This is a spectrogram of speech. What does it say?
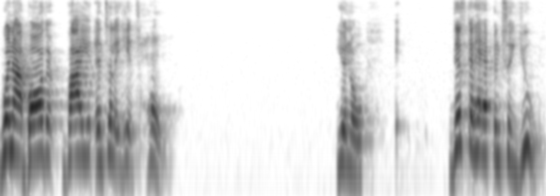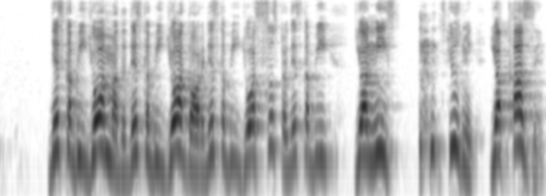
we're not bothered by it until it hits home. You know, this could happen to you. This could be your mother. This could be your daughter. This could be your sister. This could be your niece. Excuse me, your cousin.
